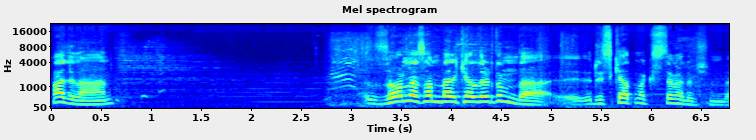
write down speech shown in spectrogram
Hadi lan. Zorlasam belki alırdım da e, riske atmak istemedim şimdi.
